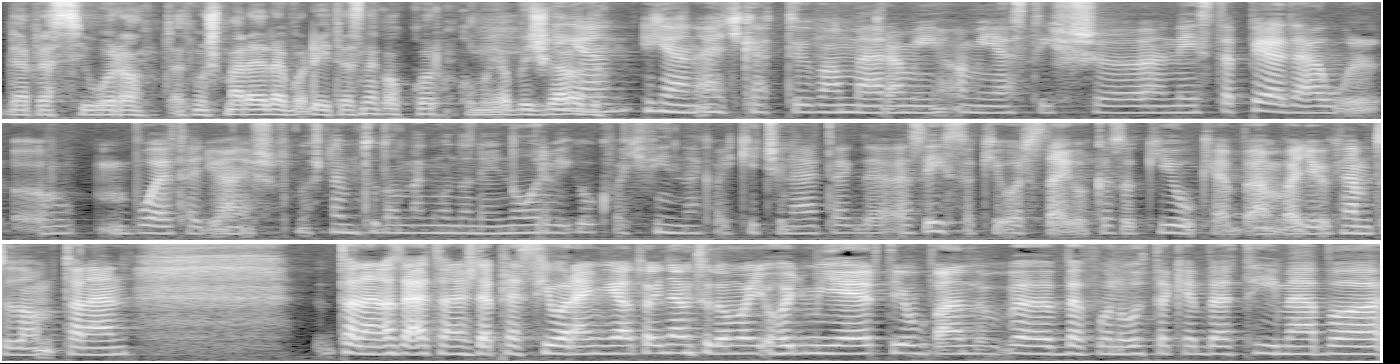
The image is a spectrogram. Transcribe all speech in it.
depresszióra, tehát most már erre léteznek akkor komolyabb vizsgálatok? Igen, igen egy-kettő van már, ami, ami ezt is nézte. Például volt egy olyan, és most nem tudom megmondani, hogy norvégok, vagy finnek, vagy kicsinálták, de az északi országok azok jók ebben, vagy ők nem tudom, talán talán az általános depresszió arány miatt, hogy nem tudom, hogy, hogy miért jobban bevonódtak ebbe a témába,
